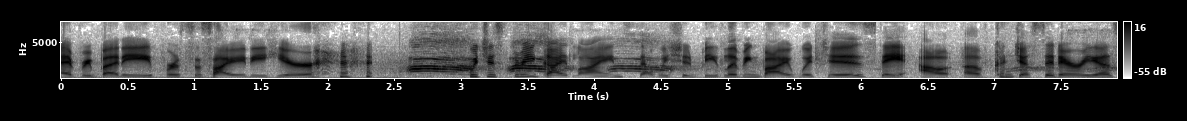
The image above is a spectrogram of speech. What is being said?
everybody, for society here. which is three guidelines that we should be living by, which is stay out of congested areas.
